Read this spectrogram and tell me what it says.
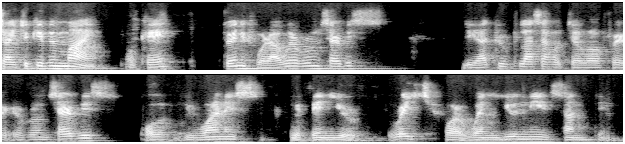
Try to keep in mind, okay? 24 hour room service. The Atrium Plaza Hotel offer a room service. All of you want is within your reach for when you need something.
